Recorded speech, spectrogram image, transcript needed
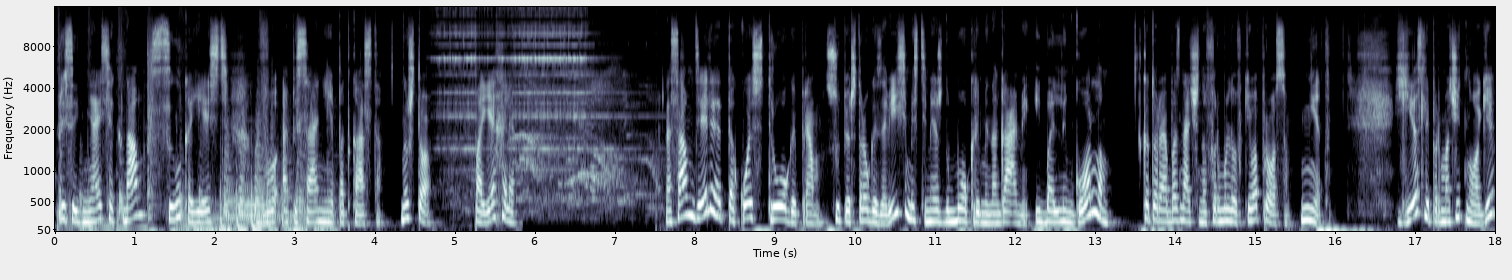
Присоединяйся к нам, ссылка есть в описании подкаста. Ну что, поехали? На самом деле такой строгой, прям супер строгой зависимости между мокрыми ногами и больным горлом которая обозначена в формулировке вопроса, нет. Если промочить ноги,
